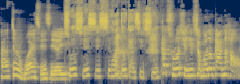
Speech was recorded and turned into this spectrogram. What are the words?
他 就是不爱学习而已。除了学习，其他都感兴趣。他除了学习什么都干得好。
